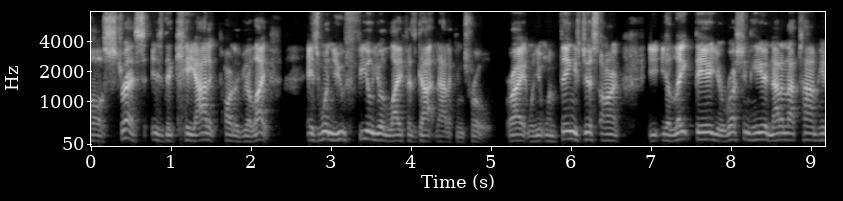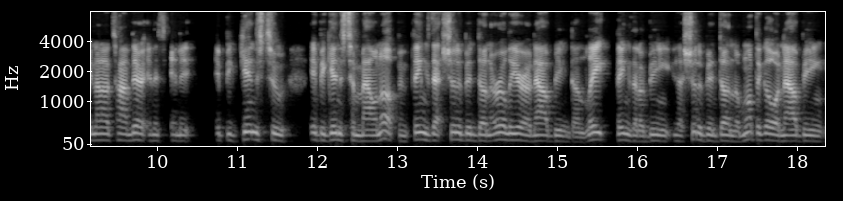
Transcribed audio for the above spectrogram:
cause stress is the chaotic part of your life it's when you feel your life has gotten out of control, right? When you, when things just aren't, you're late there, you're rushing here, not enough time here, not enough time there, and it's and it it begins to it begins to mount up, and things that should have been done earlier are now being done late. Things that are being that should have been done a month ago are now being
